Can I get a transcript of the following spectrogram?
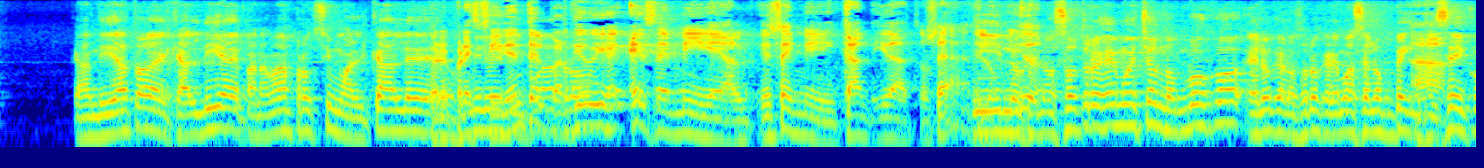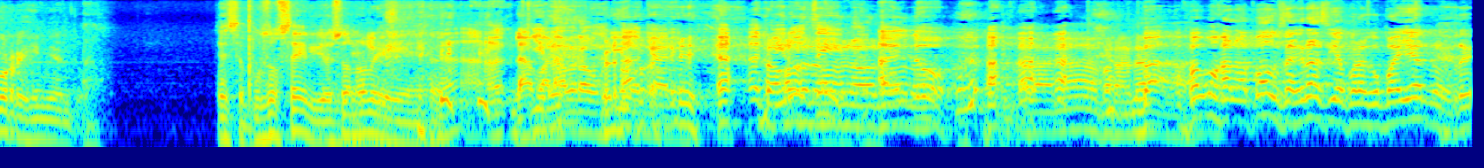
candidato a la alcaldía de Panamá, próximo alcalde. Pero el presidente del partido dice, ese es mi, ese es mi candidato. O sea, y lo que nosotros hemos hecho en Don Bosco es lo que nosotros queremos hacer los 26 ah. corregimientos. Se puso serio, eso no le. la palabra unida. No, no, no, no, no, Para nada, para nada. vamos a la pausa, gracias por acompañarnos.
